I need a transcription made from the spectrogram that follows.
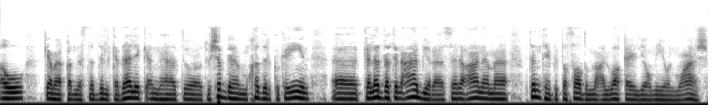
أو كما قد نستدل كذلك أنها تشبه مخدر الكوكايين آه، كلذة عابرة سرعان ما تنتهي بالتصادم مع الواقع اليومي والمعاش.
